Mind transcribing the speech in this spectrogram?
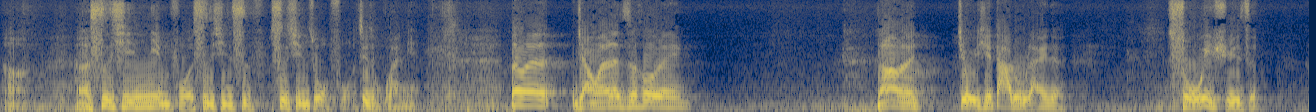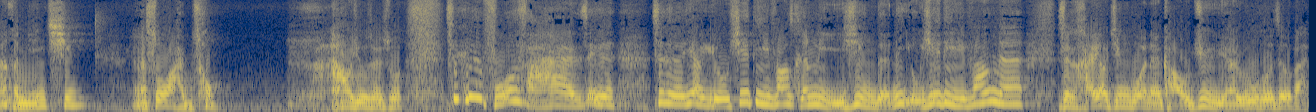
啊，呃，四心念佛，四心是四心做佛这种观念。那么讲完了之后呢，然后呢，就有一些大陆来的所谓学者，他很年轻，那说话很冲。然后就在说，这个佛法，这个这个要有些地方是很理性的，那有些地方呢，这个还要经过呢考据啊，如何这般，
